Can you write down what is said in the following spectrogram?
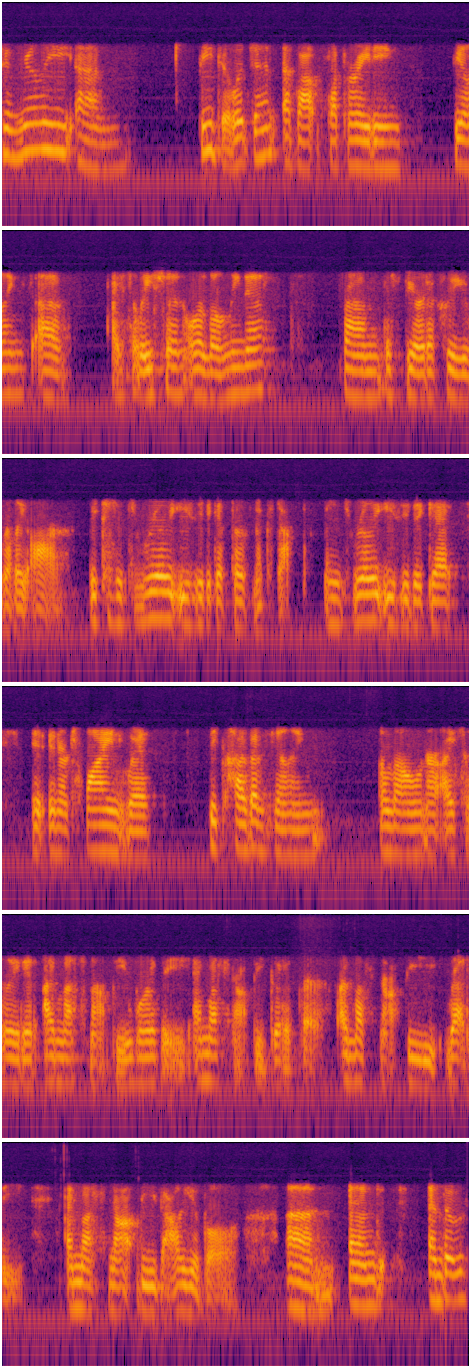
to really um, be diligent about separating feelings of isolation or loneliness from the spirit of who you really are, because it's really easy to get those mixed up, and it's really easy to get it intertwined with because I'm feeling alone or isolated, I must not be worthy. I must not be good at this. I must not be ready. I must not be valuable. Um, and and those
